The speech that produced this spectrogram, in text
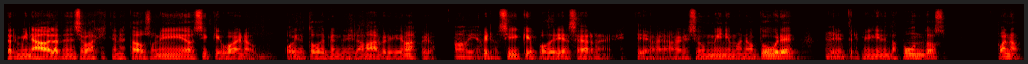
terminado la tendencia bajista en Estados Unidos y que, bueno, hoy todo depende de la macro y demás, pero, Obvio. pero sí que podría ser, este, haber sido un mínimo en octubre de Mm. 3.500 puntos. Bueno,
